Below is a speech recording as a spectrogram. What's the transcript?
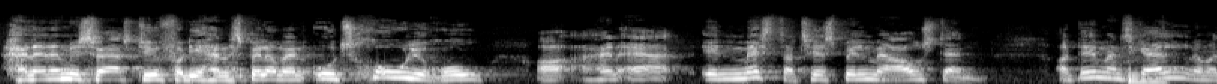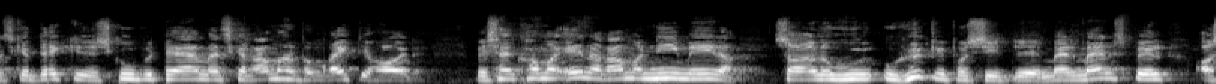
Han er nemlig svær at styre, fordi han spiller med en utrolig ro, og han er en mester til at spille med afstand. Og det man skal, når man skal dække skube, det er, at man skal ramme ham på den rigtige højde. Hvis han kommer ind og rammer 9 meter, så er han uhyggelig på sit uh, mand-mand-spil og,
